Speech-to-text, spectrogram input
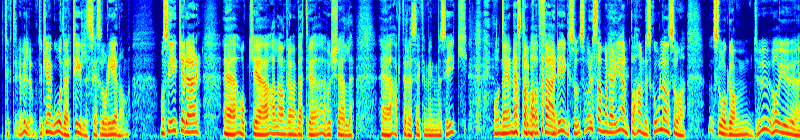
Jag tyckte det är väl lugnt, då kan jag gå där tills jag slår igenom. Och så gick jag där eh, och eh, alla andra med bättre hörsel eh, aktade sig för min musik. Och när jag nästan var färdig så, så var det samma där igen. På Handelsskolan så såg de, du har ju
